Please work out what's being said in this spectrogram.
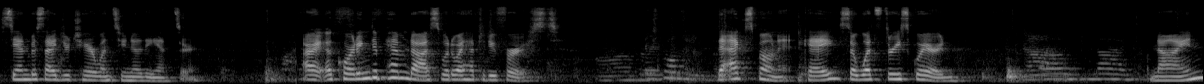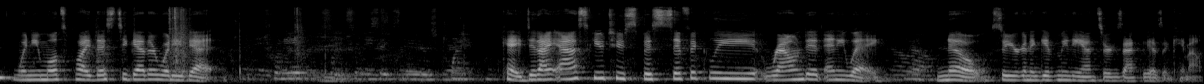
Stand beside your chair once you know the answer. All right, according to PEMDAS, what do I have to do first? Exponent. The exponent, okay? So what's 3 squared? Um, nine. 9. When you multiply this together, what do you get? Twenty-eight. Twenty-six meters. Twenty. Okay, did I ask you to specifically round it anyway? No. No. So you're going to give me the answer exactly as it came out.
